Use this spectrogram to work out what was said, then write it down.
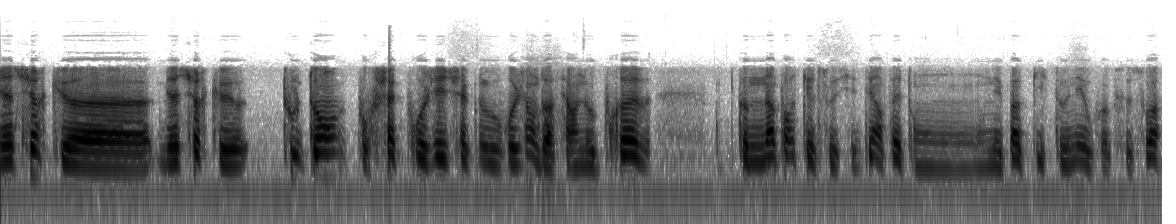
Bien sûr que, bien sûr que tout le temps, pour chaque projet, chaque nouveau projet, on doit faire nos preuves. Comme n'importe quelle société, en fait, on n'est pas pistonné ou quoi que ce soit.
